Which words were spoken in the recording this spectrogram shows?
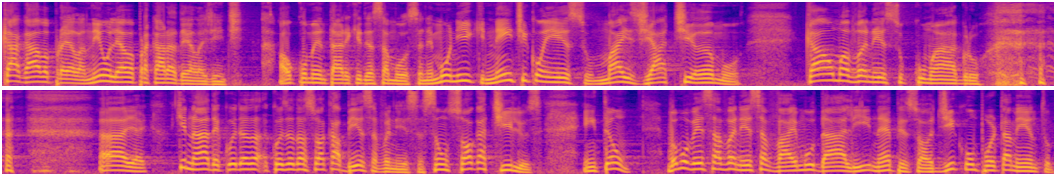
cagava pra ela, nem olhava pra cara dela, gente. Ao comentário aqui dessa moça, né? Monique, nem te conheço, mas já te amo. Calma, Vanessa Kumagro. Ai, ai. Que nada, é coisa, coisa da sua cabeça, Vanessa. São só gatilhos. Então, vamos ver se a Vanessa vai mudar ali, né, pessoal, de comportamento.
